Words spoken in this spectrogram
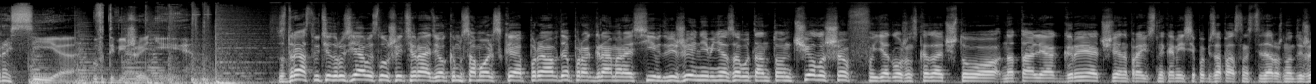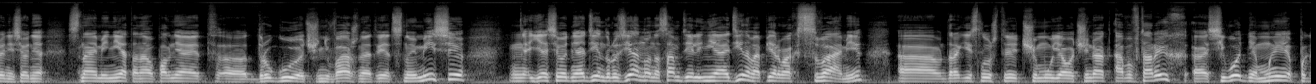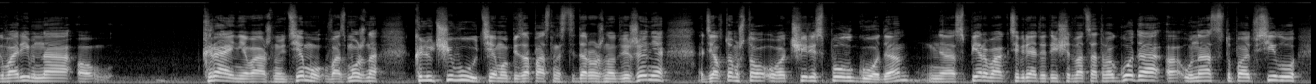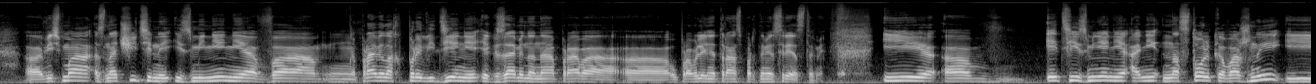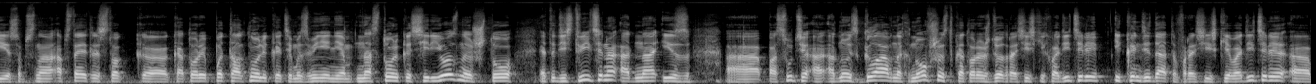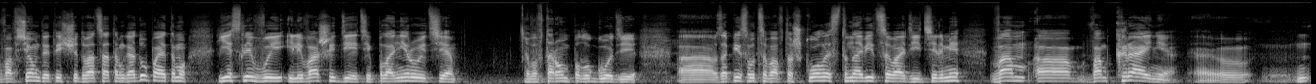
Россия в движении. Здравствуйте, друзья! Вы слушаете радио «Комсомольская правда», программа «Россия в движении». Меня зовут Антон Челышев. Я должен сказать, что Наталья Гре, член правительственной комиссии по безопасности дорожного движения, сегодня с нами нет. Она выполняет э, другую очень важную ответственную миссию. Я сегодня один, друзья, но на самом деле не один. А, во-первых, с вами, э, дорогие слушатели, чему я очень рад. А во-вторых, э, сегодня мы поговорим на крайне важную тему, возможно, ключевую тему безопасности дорожного движения. Дело в том, что через полгода, э, с 1 октября 2020 года, э, у нас вступают в силу э, весьма значительные изменения в правилах проведения экзамена на право управления транспортными средствами. И эти изменения, они настолько важны, и, собственно, обстоятельства, которые подтолкнули к этим изменениям, настолько серьезны, что это действительно одна из, а, по сути, одно из главных новшеств, которое ждет российских водителей и кандидатов в российские водители а, во всем 2020 году. Поэтому, если вы или ваши дети планируете во втором полугодии э, записываться в автошколы, становиться водителями, вам, э, вам крайне э,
